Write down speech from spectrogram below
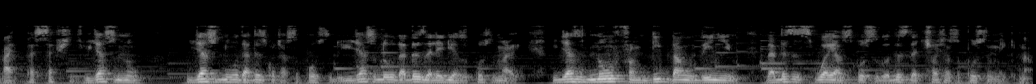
by perceptions. We just know. You just know that this is what you're supposed to do. You just know that this is the lady you're supposed to marry. You just know from deep down within you that this is where you're supposed to go. This is the choice you're supposed to make. Now,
